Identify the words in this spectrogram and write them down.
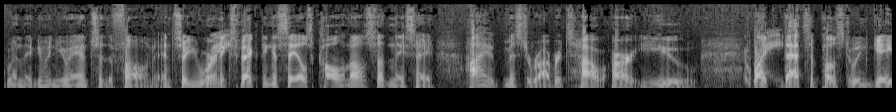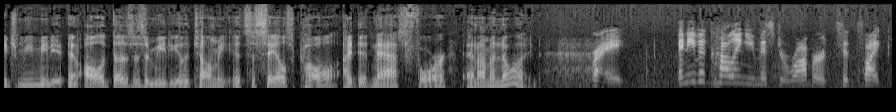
when they when you answer the phone, and so you weren't right. expecting a sales call, and all of a sudden they say, "Hi, Mr. Roberts, how are you?" Right. Like that's supposed to engage me immediately, and all it does is immediately tell me it's a sales call I didn't ask for, and I'm annoyed. Right. And even calling you Mr. Roberts, it's like,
